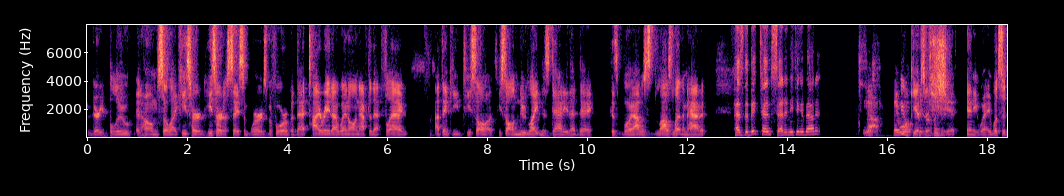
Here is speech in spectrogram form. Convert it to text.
very blue at home so like he's heard he's heard us say some words before but that tirade i went on after that flag i think he he saw he saw a new light in his daddy that day because boy i was i was letting him have it has the big ten said anything about it no they won't who gives a shit anyway what's it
